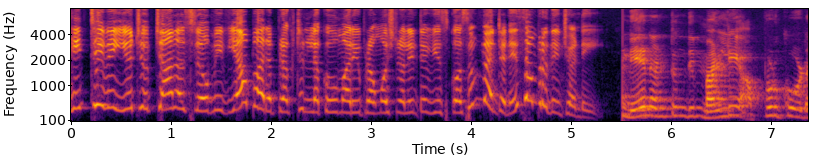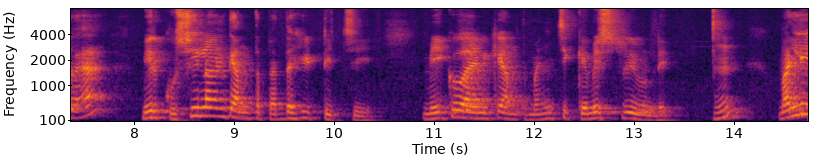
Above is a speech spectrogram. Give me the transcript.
హిట్ టీవీ యూట్యూబ్ ఛానల్స్లో మీ వ్యాపార ప్రకటనలకు మరియు ప్రమోషనల్ ఇంటర్వ్యూస్ కోసం వెంటనే సంప్రదించండి. నేను అంటుంది మళ్ళీ అప్పుడు కూడా మీరు ఖుషి లాంటి అంత పెద్ద హిట్ ఇచ్చి మీకు ఆయనకి అంత మంచి కెమిస్ట్రీ ఉండి? మళ్ళీ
